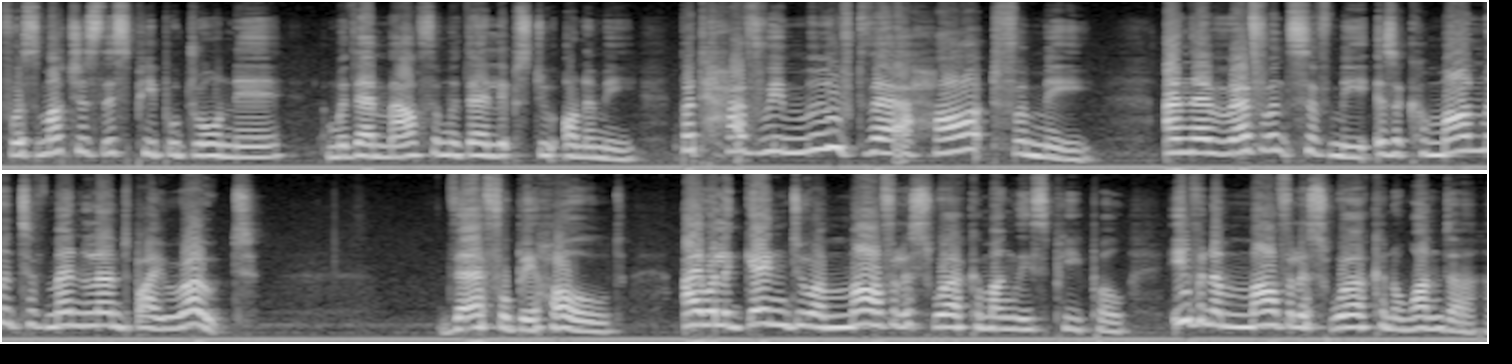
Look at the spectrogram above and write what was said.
For as much as this people draw near, and with their mouth and with their lips do honour me, but have removed their heart from me, and their reverence of me is a commandment of men learned by rote. Therefore, behold, I will again do a marvellous work among these people, even a marvellous work and a wonder,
